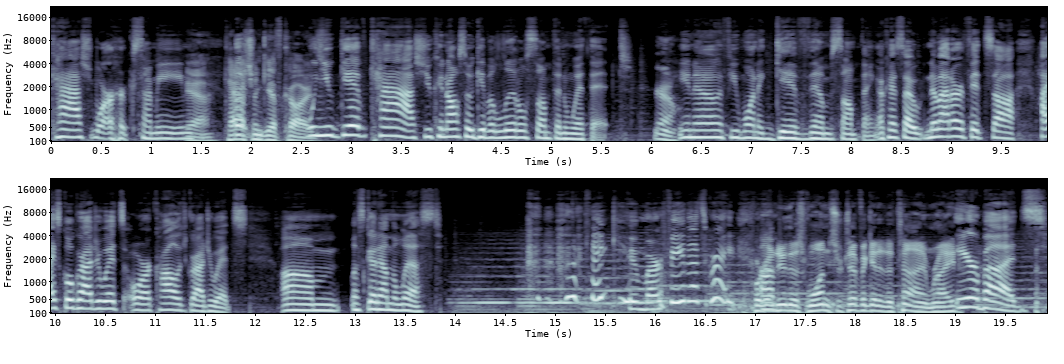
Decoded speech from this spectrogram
cash works. I mean, Yeah, cash and gift cards. When you give cash, you can also give a little something with it. Yeah. You know, if you want to give them something. Okay, so no matter if it's uh, high school graduates or college graduates, um, let's go down the list. Thank you, Murphy. That's great. We're Um, gonna do this one certificate at a time, right? earbuds.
